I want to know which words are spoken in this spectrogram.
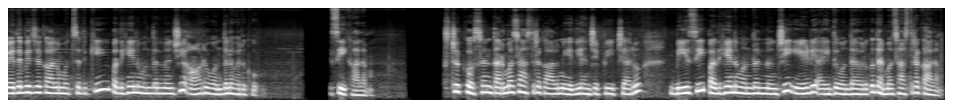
వేద విద్య కాలం వచ్చేసరికి పదిహేను వందల నుంచి ఆరు వందల వరకు. బీసీ కాలం. నెక్స్ట్ క్వశ్చన్ ధర్మశాస్త్ర కాలం ఏది అని చెప్పి ఇచ్చారు. బీసీ పదిహేను వందల నుంచి ఏడి ఐదు వందల వరకు ధర్మశాస్త్ర కాలం.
